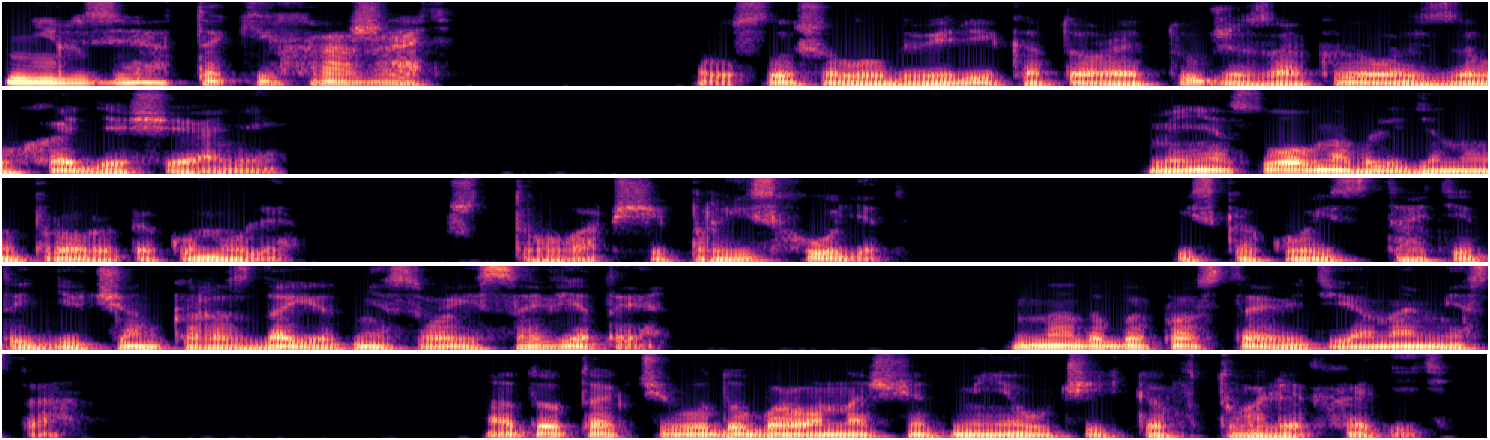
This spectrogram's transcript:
Нельзя таких рожать. Услышала у двери, которая тут же закрылась за уходящей Аней. Меня словно в ледяную прорубь окунули. Что вообще происходит? Из какой стати эта девчонка раздает мне свои советы? Надо бы поставить ее на место. А то так чего доброго начнет меня учить, как в туалет ходить.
